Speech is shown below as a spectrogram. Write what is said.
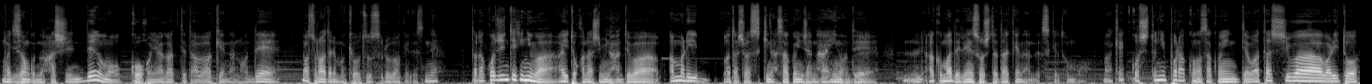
マジソン君の橋でも候補に上がってたわけなので、まあ、そのあたりも共通するわけですね。ただ個人的には愛と悲しみの果てはあんまり私は好きな作品じゃないので、あくまで連想しただけなんですけども、まあ、結構シトニ・ポラックの作品って私は割と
